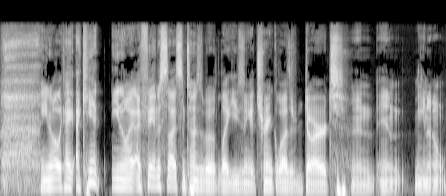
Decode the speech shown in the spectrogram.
You know, like I, I can't you know, I, I fantasize sometimes about like using a tranquilizer dart and and you know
